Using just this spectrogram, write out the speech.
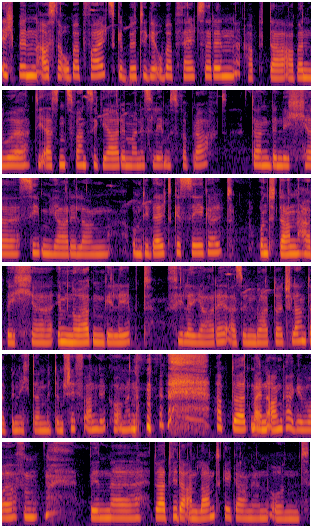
Ich bin aus der Oberpfalz, gebürtige Oberpfälzerin, habe da aber nur die ersten 20 Jahre meines Lebens verbracht. Dann bin ich äh, sieben Jahre lang um die Welt gesegelt und dann habe ich äh, im Norden gelebt, viele Jahre, also in Norddeutschland. Da bin ich dann mit dem Schiff angekommen, habe dort meinen Anker geworfen, bin äh, dort wieder an Land gegangen und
